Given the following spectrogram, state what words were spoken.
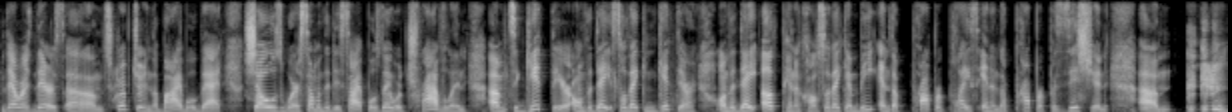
there was there's um, scripture in the Bible that shows where some of the disciples they were traveling um, to get there on the day so they can get there on the day of Pentecost so they can be in the proper place and in the proper position. Um,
